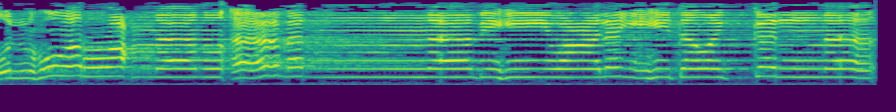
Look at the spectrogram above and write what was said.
قل هو الرحمن آمنا به وعليه توكلنا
